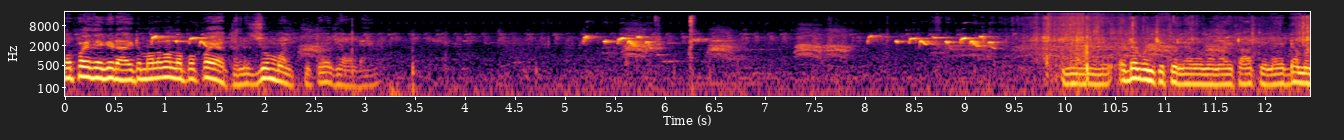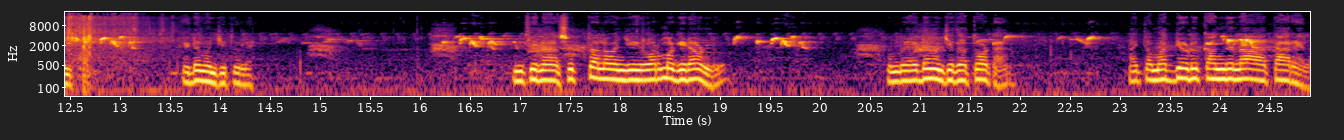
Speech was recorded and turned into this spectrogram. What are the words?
ಪಪ್ಪಾಯ್ದ ಗಿಡ ಇಟ್ಟು ಮಲ್ಲ ಮಲ್ಲ ಪಪ್ಪಾಯಿ ಆಗ್ತಾನೆ ಜೂಮ್ ಜಾಡ ಎಡ್ಡ ಮುಂಚಿ ತೂಲೆ ನಮ್ಮ ನೈಟ್ ಆತಿಲ್ಲ ಎಡ್ಡ ಮುಂಚಿ ಎಡ್ಡ ಮುಂಚಿ ತೂಲೆ. ಇಂಚಿನ ಸುತ್ತಲ ಒಂಜಿ ವರ್ಮ ಗಿಡ ಉಂಡು. ಒಂದು ಎಡ್ಡ ಮುಂಚಿದ ತೋಟ. ಆಯ್ತಾ ಮಧ್ಯೋಡು ಕಂಗಲ ತಾರೆಲ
